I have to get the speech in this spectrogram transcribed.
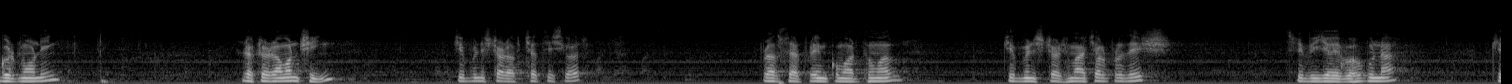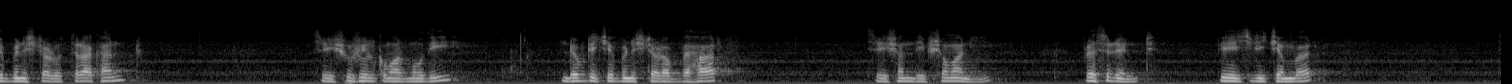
Good morning. Dr. Raman Singh, Chief Minister of Chhattisgarh, Professor Prem Kumar Dhumal, Chief Minister Himachal Pradesh, Sri Vijay Bahuguna, Chief Minister Uttarakhand, Sri Sushil Kumar Modi, Deputy Chief Minister of Bihar, Sri Sandeep Somani, President, PhD Chamber,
